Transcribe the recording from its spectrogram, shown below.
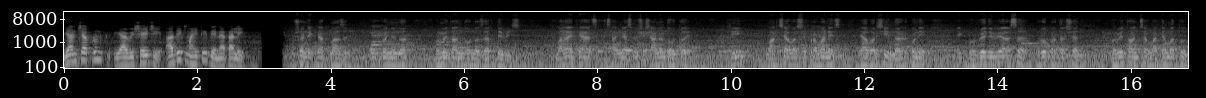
यांच्याकडून याविषयीची अधिक माहिती देण्यात आली. भूषण एकनाथ महाजन भूमिदान दोन हजार तेवीस. मला इथे आज सांगण्यास विशेष आनंद होतो आहे की मागच्या वर्षीप्रमाणेच यावर्षी नरडकोने एक भव्यदिव्य असं गृहप्रदर्शन भूमिथॉनच्या माध्यमातून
